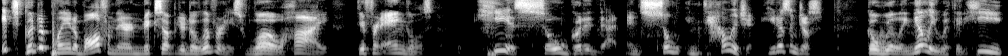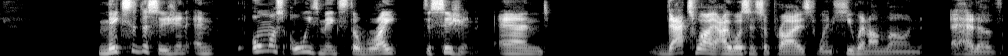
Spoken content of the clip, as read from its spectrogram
It's good to play in a ball from there and mix up your deliveries low, high, different angles. He is so good at that and so intelligent. He doesn't just go willy nilly with it. He makes a decision and almost always makes the right decision. And that's why I wasn't surprised when he went on loan ahead of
